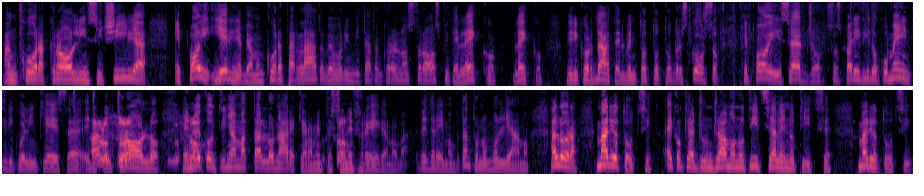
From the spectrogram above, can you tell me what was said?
ancora crolli in Sicilia e poi ieri ne abbiamo ancora parlato, abbiamo rinvitato ancora il nostro ospite, Lecco, Lecco, vi ricordate il 28 ottobre scorso che poi Sergio sono spariti i documenti di quell'inchiesta e di ah, quel so, crollo e so. noi continuiamo a tallonare, chiaramente so. se ne fregano, ma vedremo, tanto non molliamo. Allora, Mario Tozzi, ecco che aggiunge aggiungiamo notizie alle notizie. Mario Tozzi,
